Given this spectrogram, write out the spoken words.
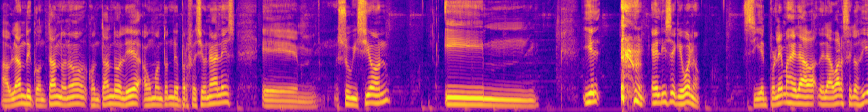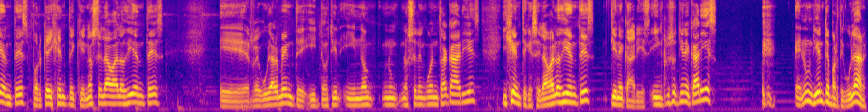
hablando y contando, ¿no? contándole a un montón de profesionales eh, su visión. Y, mm, y él, él dice que, bueno, si el problema es de, lava- de lavarse los dientes, porque hay gente que no se lava los dientes eh, regularmente y, no, tiene- y no, no- no se le encuentra caries, y gente que se lava los dientes tiene caries. Incluso tiene caries en un diente particular.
